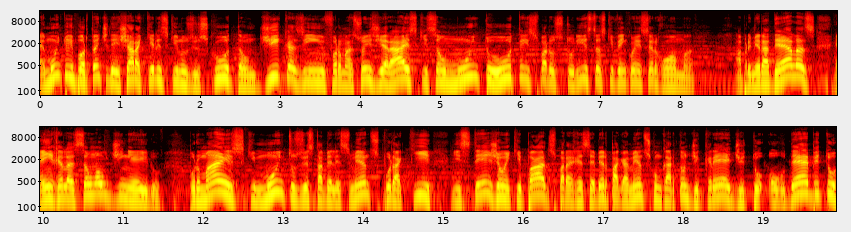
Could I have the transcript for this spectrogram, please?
É muito importante deixar aqueles que nos escutam dicas e informações gerais que são muito úteis para os turistas que vêm conhecer Roma. A primeira delas é em relação ao dinheiro. Por mais que muitos estabelecimentos por aqui estejam equipados para receber pagamentos com cartão de crédito ou débito,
